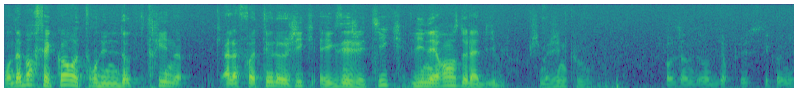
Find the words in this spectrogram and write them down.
ont d'abord fait corps autour d'une doctrine à la fois théologique et exégétique, l'inhérence de la Bible. J'imagine que vous... Pas besoin de dire plus, c'est connu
